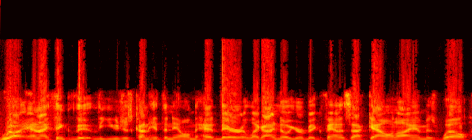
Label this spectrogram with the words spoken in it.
Right, and I think that, you just kind of hit the nail on the head there. Like I know you're a big fan of Zac Gallen, I am as well.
